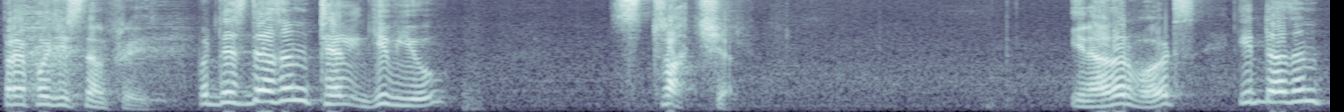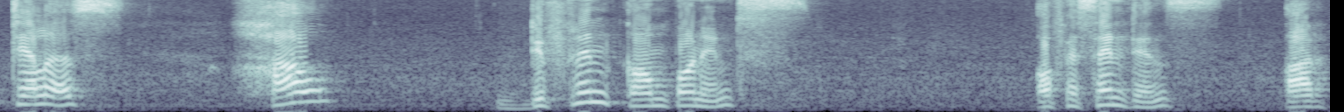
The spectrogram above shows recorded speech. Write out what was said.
prepositional phrase. But this doesn't tell give you structure. In other words, it doesn't tell us how different components of a sentence are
